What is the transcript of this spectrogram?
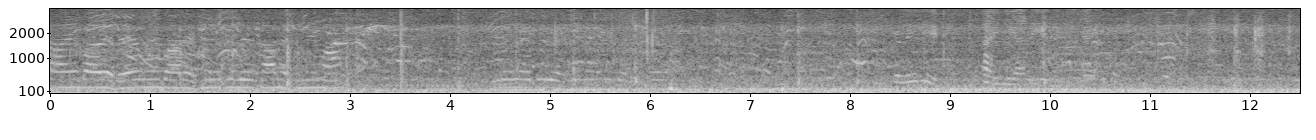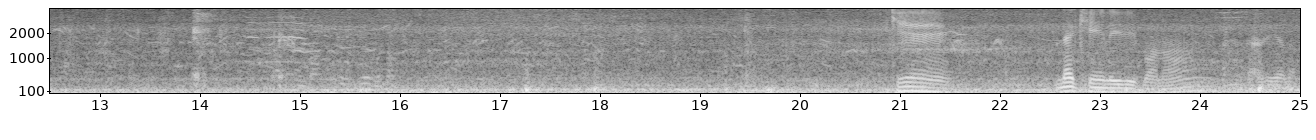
တိုင်း ပါတယ်ဘဲဝင်ပါတယ်ခင်းခင်းလေးစားမယ်ခင်းမှာကလေးလေးထိုင်နေရလေးကဲလက်ခင်းလေးတွေပေါ့နော်ဒါတွေကတော့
